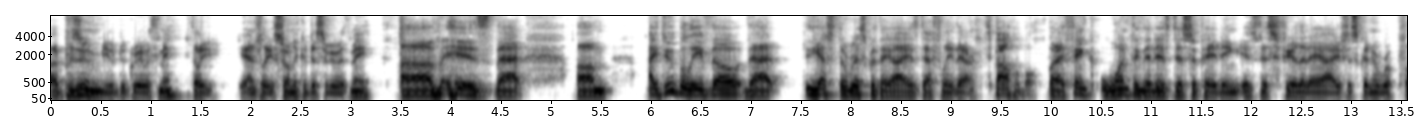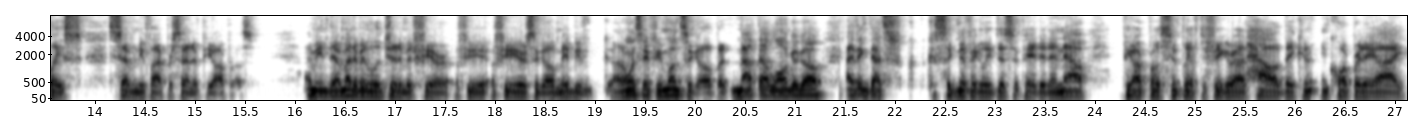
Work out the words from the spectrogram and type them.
i presume you'd agree with me, though Angela, you certainly could disagree with me, um, is that um, I do believe, though, that yes, the risk with AI is definitely there. It's palpable. But I think one thing that is dissipating is this fear that AI is just going to replace 75% of PR pros. I mean, there might have been a legitimate fear a few a few years ago, maybe I don't want to say a few months ago, but not that long ago. I think that's significantly dissipated, and now PR pros simply have to figure out how they can incorporate AI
